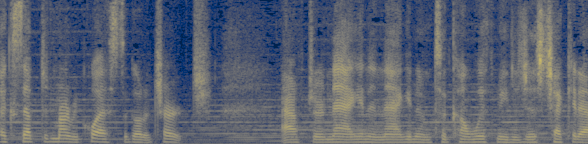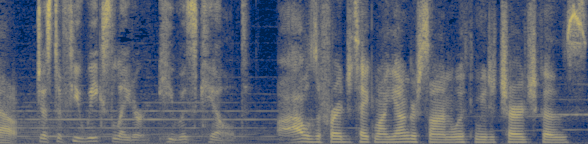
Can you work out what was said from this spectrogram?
accepted my request to go to church after nagging and nagging him to come with me to just check it out. Just a few weeks later, he was killed. I was afraid to take my younger son with me to church because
